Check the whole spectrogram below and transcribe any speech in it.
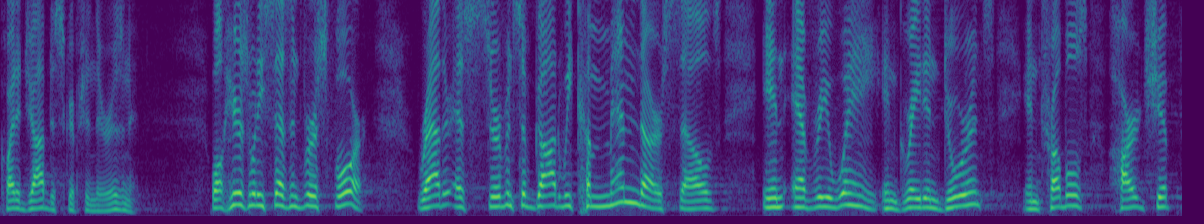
Quite a job description there, isn't it? Well, here's what he says in verse 4 Rather, as servants of God, we commend ourselves in every way, in great endurance, in troubles, hardship,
